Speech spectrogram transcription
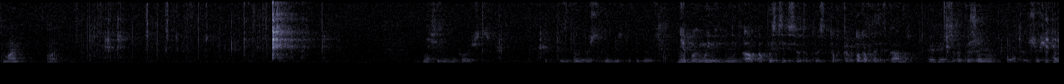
Снимаем. Давай. у меня сегодня не получится. Это ты сдобришь дубль столько делать. Нет, мы, мы не- а- опусти все это, то есть только, только входи в кадр. Все это движение. Вообще там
